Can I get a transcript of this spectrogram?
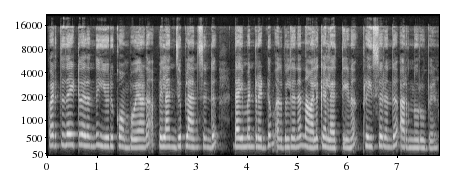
അപ്പോൾ അടുത്തതായിട്ട് വരുന്നത് ഈ ഒരു കോംബോയാണ് അപ്പോൾ ഇതിൽ അഞ്ച് പ്ലാൻസ് ഉണ്ട്. ഡയമണ്ട് റെഡും അതുപോലെ തന്നെ നാല് കലാത്തിയാണ് പ്രൈസ് വരുന്നത് അറുന്നൂറ് രൂപയാണ്.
